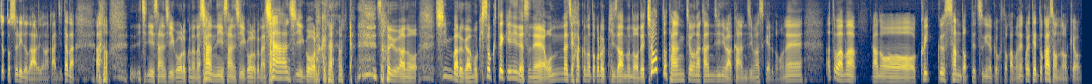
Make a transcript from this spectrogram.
ちょっとスリルがあるような感じ。ただ、あの、1234567、シャン23456シャン4567みたいな、そういうあの、シンバルがもう規則的にですね、同じ拍のところを刻むので、ちょっと単調な感じには感じますけれどもね。あとはまあ、あのクイックサンドって次の曲とかもね、これテッド・カーソンの曲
